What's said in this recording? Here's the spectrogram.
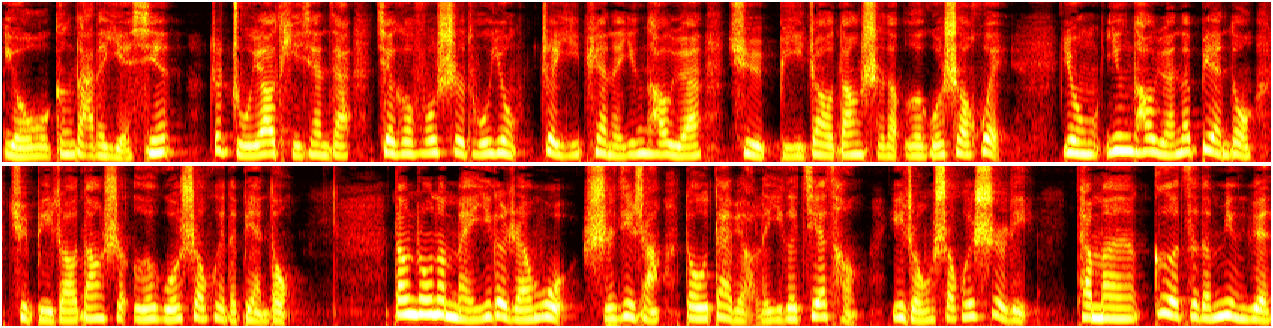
有更大的野心，这主要体现在契诃夫试图用这一片的樱桃园去比照当时的俄国社会，用樱桃园的变动去比照当时俄国社会的变动。当中的每一个人物，实际上都代表了一个阶层、一种社会势力。他们各自的命运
